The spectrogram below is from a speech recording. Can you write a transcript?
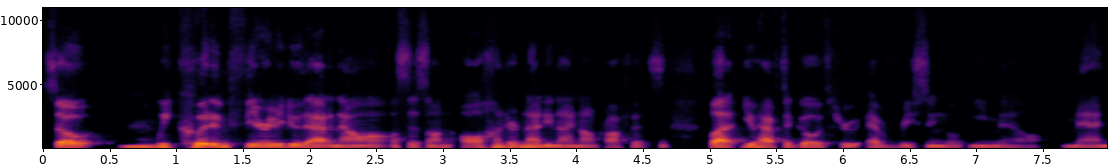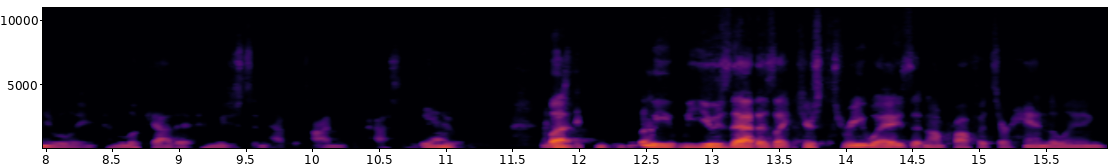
So Mm. we could in theory do that analysis on all 199 nonprofits but you have to go through every single email manually and look at it and we just didn't have the time and capacity Yeah. to do it but we we use that as like here's three ways that nonprofits are handling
